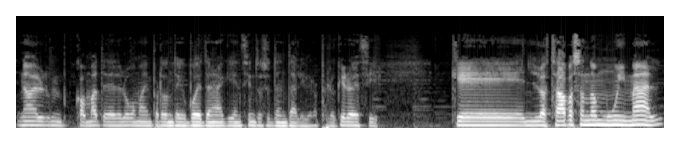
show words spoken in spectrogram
no el combate de luego más importante que puede tener aquí en 170 libras, pero quiero decir que lo estaba pasando muy mal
